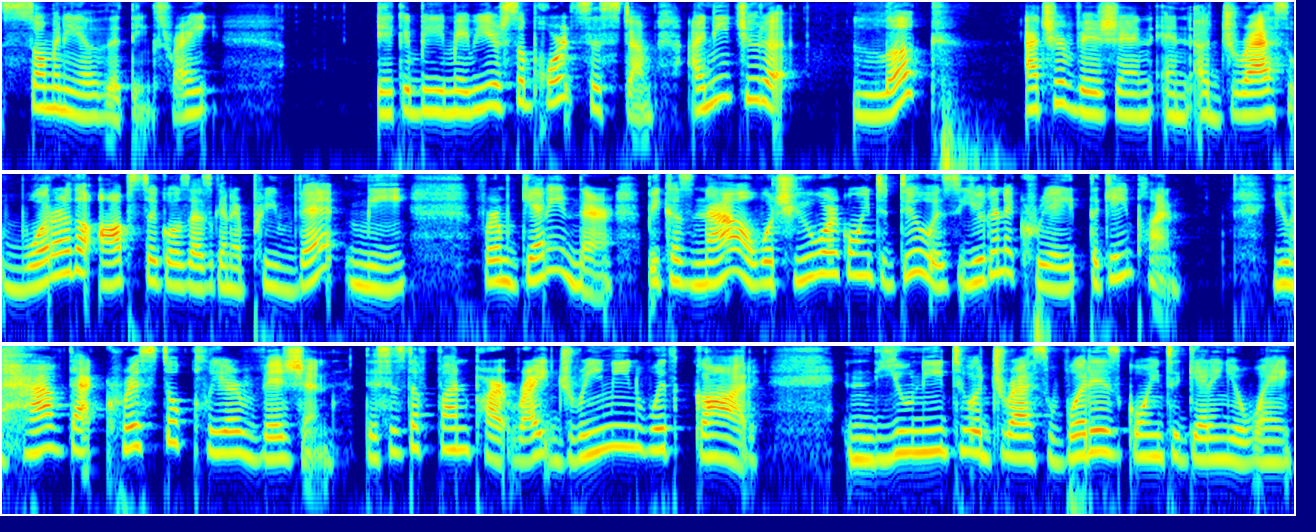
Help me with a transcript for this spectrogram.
so many other things, right? It could be maybe your support system. I need you to look at your vision and address what are the obstacles that's going to prevent me from getting there. Because now, what you are going to do is you're going to create the game plan. You have that crystal clear vision. This is the fun part, right? Dreaming with God. And you need to address what is going to get in your way.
